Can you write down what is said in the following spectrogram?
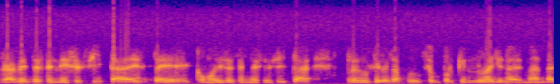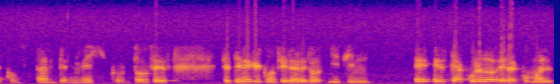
realmente se necesita este, como dice, se necesita reducir esa producción porque no hay una demanda constante en México. Entonces, se tiene que considerar eso y sin este acuerdo era como el,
